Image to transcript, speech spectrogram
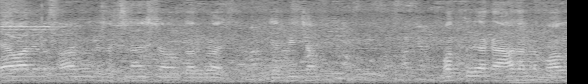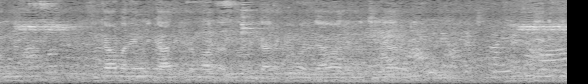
దేవాలయంలో సామూహిక సత్యనారాయణ స్వామి కూడా జరిపించాం. భక్తుల యొక్క ఆదరణ బాగుంది. ఇంకా మరిన్ని కార్యక్రమాలు అభివృద్ధి కార్యక్రమాలు దేవాలయంలో చేయాలని దీనికి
